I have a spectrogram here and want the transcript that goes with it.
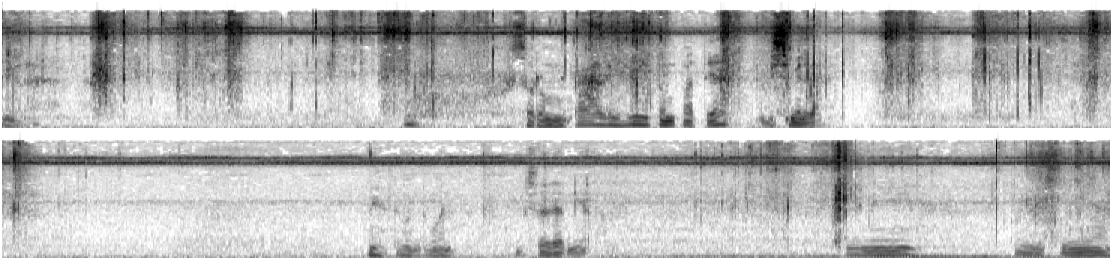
Bismillah. Uh, serem kali ini tempat ya. Bismillah. Nih teman-teman, bisa lihat nggak? Ini kondisinya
